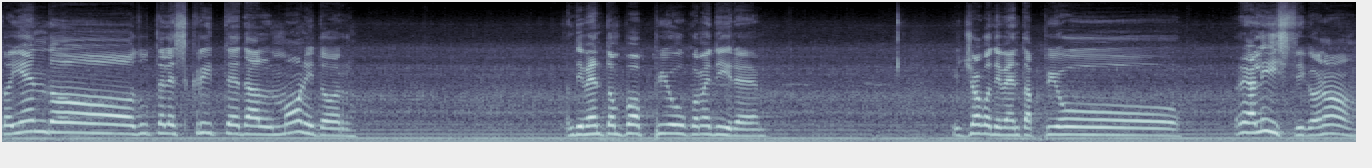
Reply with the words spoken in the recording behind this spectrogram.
Togliendo tutte le scritte dal monitor diventa un po' più, come dire, il gioco diventa più realistico, no?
